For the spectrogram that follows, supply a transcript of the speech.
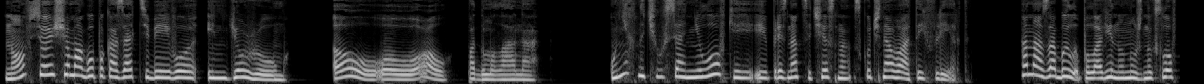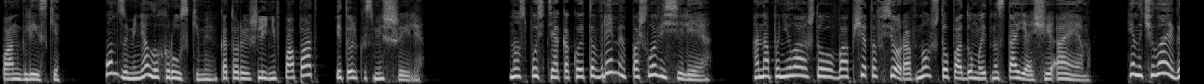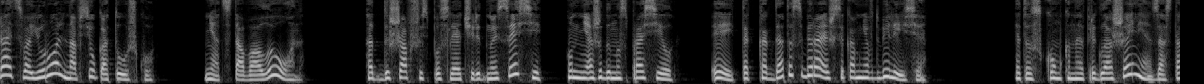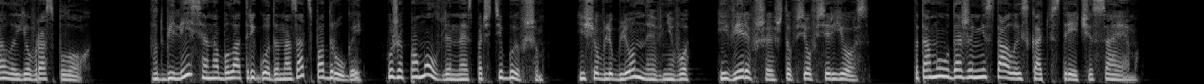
Но все еще могу показать тебе его in your room». «Оу, оу, оу», — подумала она. У них начался неловкий и, признаться честно, скучноватый флирт. Она забыла половину нужных слов по-английски. Он заменял их русскими, которые шли не в попад и только смешили. Но спустя какое-то время пошло веселее. Она поняла, что вообще-то все равно, что подумает настоящий АМ, и начала играть свою роль на всю катушку. Не отставал и он. Отдышавшись после очередной сессии, он неожиданно спросил, «Эй, так когда ты собираешься ко мне в Тбилиси?» Это скомканное приглашение застало ее врасплох. В Тбилиси она была три года назад с подругой, уже помолвленная с почти бывшим, еще влюбленная в него и верившая, что все всерьез. Потому даже не стала искать встречи с Аэм.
